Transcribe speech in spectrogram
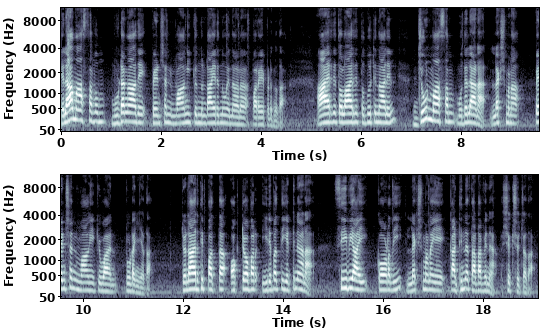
എല്ലാ മാസവും മുടങ്ങാതെ പെൻഷൻ വാങ്ങിക്കുന്നുണ്ടായിരുന്നു എന്നാണ് പറയപ്പെടുന്നത്. ആയിരത്തി തൊള്ളായിരത്തി തൊണ്ണൂറ്റിനാലിൽ ജൂൺ മാസം മുതലാണ് ലക്ഷ്മണ പെൻഷൻ വാങ്ങിക്കുവാൻ തുടങ്ങിയത്. രണ്ടായിരത്തി പത്ത് ഒക്ടോബർ ഇരുപത്തിയെട്ടിനാണ് സി ബി ഐ കോടതി ലക്ഷ്മണയെ കഠിന തടവിന് ശിക്ഷിച്ചത്.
